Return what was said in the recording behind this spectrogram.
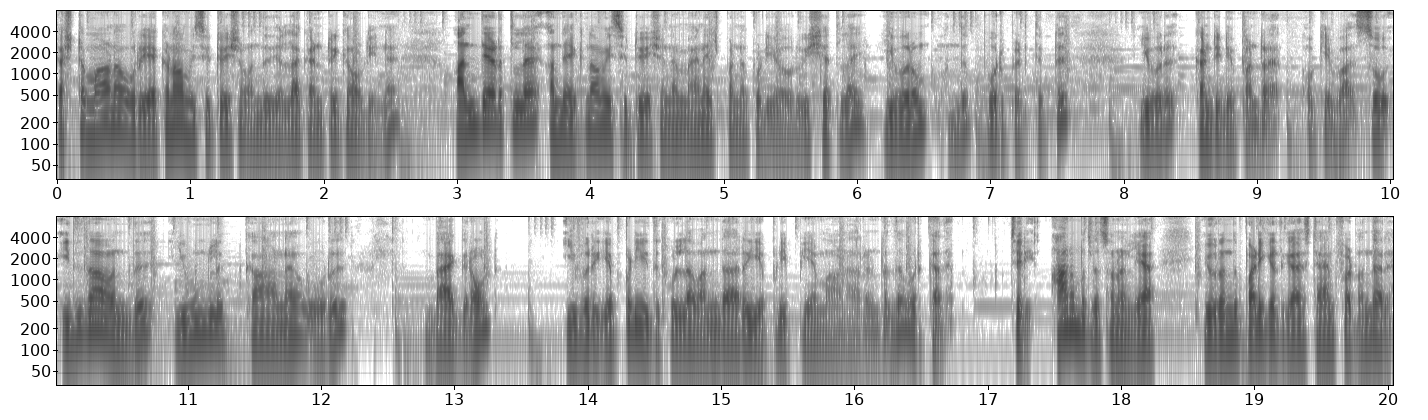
கஷ்டமான ஒரு எக்கனாமிக் சுச்சுவேஷன் வந்தது எல்லா கண்ட்ரிக்கும் அப்படின்னு. அந்த இடத்துல அந்த எக்கனாமிக் சுச்சுவேஷனை மேனேஜ் பண்ணக்கூடிய ஒரு விஷயத்தில் இவரும் வந்து பொறுப்பெடுத்துட்டு இவர் கண்டினியூ பண்ணுறார் ஓகேவா ஸோ இதுதான் வந்து இவங்களுக்கான ஒரு பேக்ரவுண்ட் இவர் எப்படி இதுக்குள்ளே வந்தார் எப்படி பிஎம் ஆனாருன்றது ஒரு கதை. சரி ஆரம்பத்தில் சொன்னேன் இல்லையா? இவர் வந்து படிக்கிறதுக்காக ஸ்டான்ஃபர்ட் வந்தார்.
